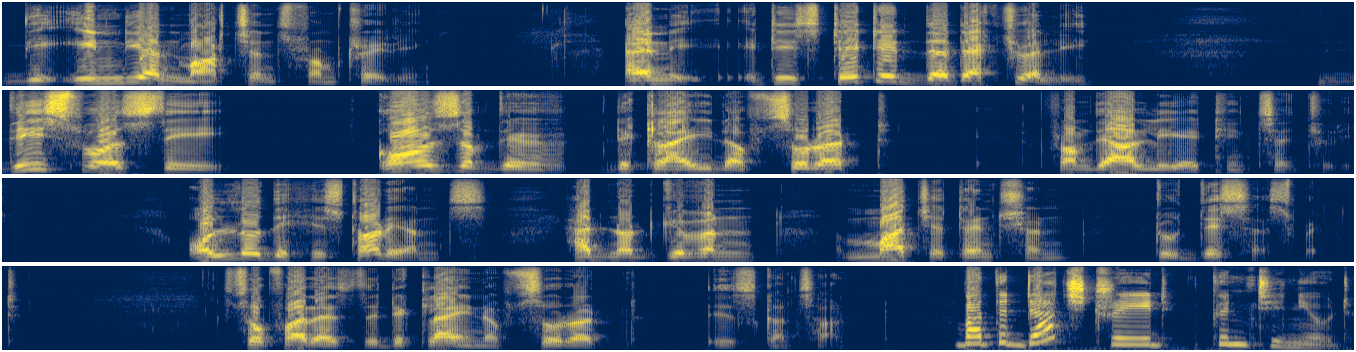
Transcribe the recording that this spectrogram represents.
the Indian merchants from trading. And it is stated that actually this was the cause of the decline of Surat from the early 18th century. Although the historians had not given much attention to this aspect, so far as the decline of Surat is concerned. But the Dutch trade continued.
